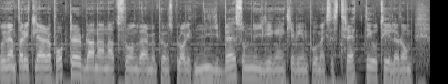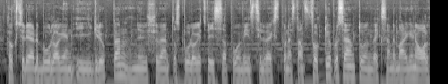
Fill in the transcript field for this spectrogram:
Och vi väntar ytterligare rapporter, bland annat från värmepumpsbolaget Nibe som nyligen klev in på OMXS30 och tillhör de högst värderade bolagen i gruppen. Nu förväntas bolaget visa på en vinsttillväxt på nästan 40 procent och en växande marginal.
